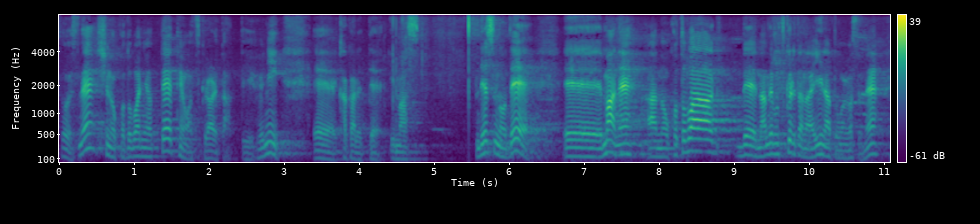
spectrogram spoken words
そうですね主の言葉によって天は作られたっていうふうに、えー、書かれています。ですので、えー、まあねあの言葉で何でも作れたのはいいなと思いますよね。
